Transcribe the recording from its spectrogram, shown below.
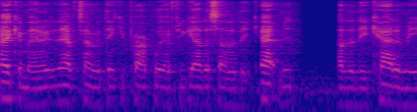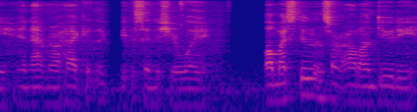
Hi, Commander. Didn't have time to thank you properly after you got us out of the academy, out of the academy, and Admiral Hackett agreed to send us your way. While my students are out on duty,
